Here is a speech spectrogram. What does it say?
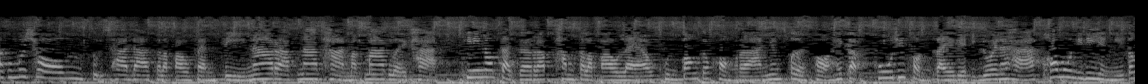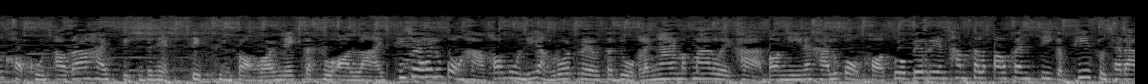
ค่ะคุณผู้ชม สุชาดาซาลาเปาแฟนซีน่ารักน่าทานมาก ๆ เลยค่ะ ที่นี่นอกจากจะรับทำซาลาเปาแล้ว คุณต้องเจ้าของร้านยังเปิดสอนให้กับผู้ที่สนใจเรียนอีกด้วยนะคะ ข้อมูลดี ๆ อย่างนี้ต้องขอบคุณ Ultra High Speed Internet 10ถึง200 เมกจาก True Online ที่ช่วยให้ลูกโป่งหาข้อมูลได้อย่างรวดเร็วสะดวกและง่ายมากๆเลยค่ะ ตอนนี้นะคะ ลูกโป่งขอตัวไปเรียนทำซาลาเปาแฟนซีกับพี่สุชาดา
